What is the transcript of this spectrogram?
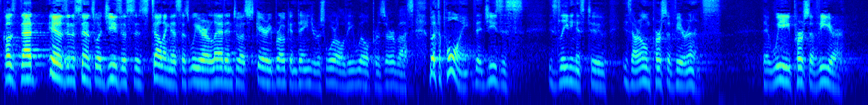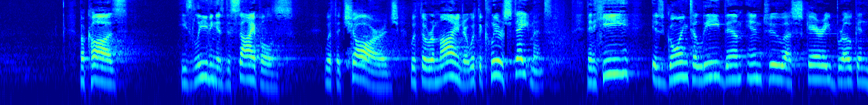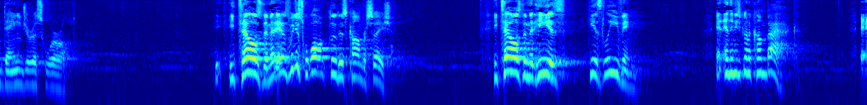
Because that is, in a sense, what Jesus is telling us as we are led into a scary, broken, dangerous world. He will preserve us. But the point that Jesus is leading us to is our own perseverance, that we persevere. Because he's leaving his disciples with the charge, with the reminder, with the clear statement that he is going to lead them into a scary, broken, dangerous world. He, he tells them, as we just walk through this conversation, he tells them that he is, he is leaving and, and then he's going to come back.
